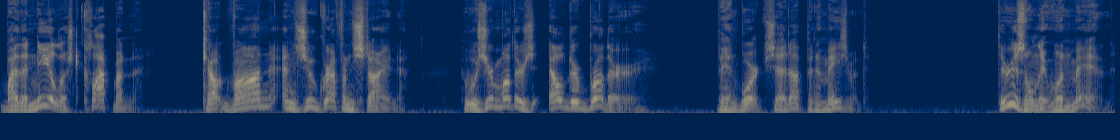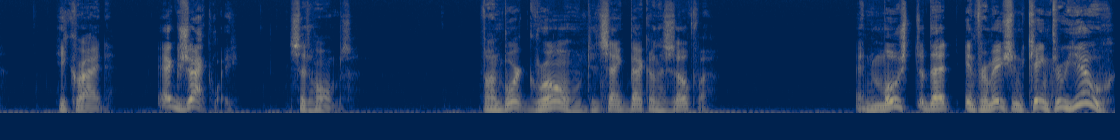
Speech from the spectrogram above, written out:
by the nihilist Klopman, Count von and zu Grafenstein, who was your mother's elder brother. Von Bork sat up in amazement. There is only one man, he cried. Exactly, said Holmes. Von Bork groaned and sank back on the sofa. And most of that information came through you,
